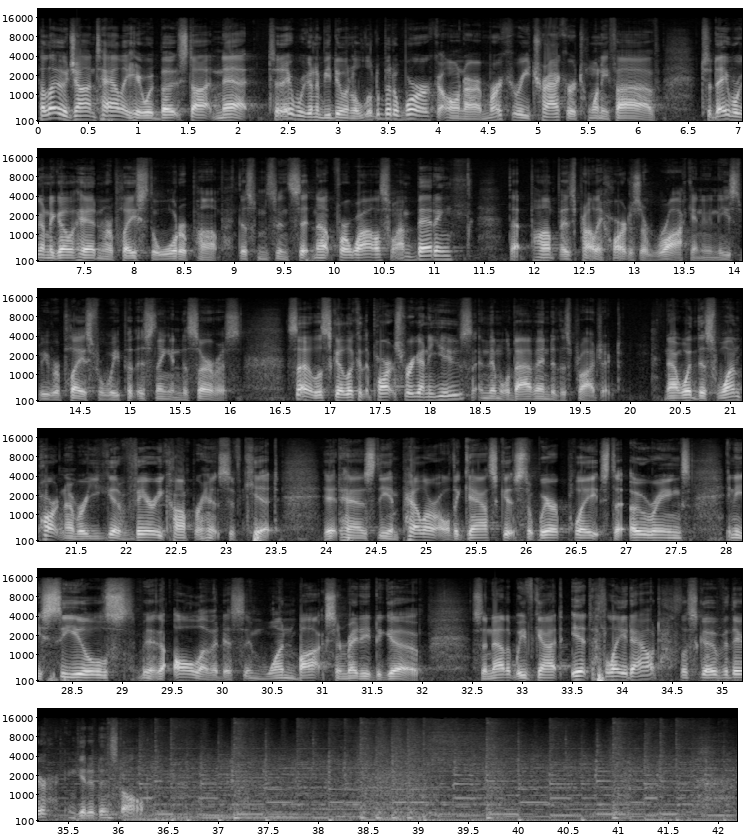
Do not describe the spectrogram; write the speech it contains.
Hello, John Talley here with Boats.net. Today we're going to be doing a little bit of work on our Mercury Tracker 25. Today we're going to go ahead and replace the water pump. This one's been sitting up for a while, so I'm betting that pump is probably hard as a rock and it needs to be replaced before we put this thing into service. So let's go look at the parts we're going to use and then we'll dive into this project. Now with this one part number, you get a very comprehensive kit. It has the impeller, all the gaskets, the wear plates, the O-rings, any seals, all of it is in one box and ready to go. So now that we've got it laid out, let's go over there and get it installed.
